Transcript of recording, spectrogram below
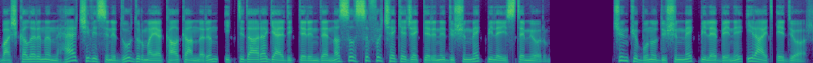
başkalarının her çivisini durdurmaya kalkanların, iktidara geldiklerinde nasıl sıfır çekeceklerini düşünmek bile istemiyorum. Çünkü bunu düşünmek bile beni irite ediyor.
